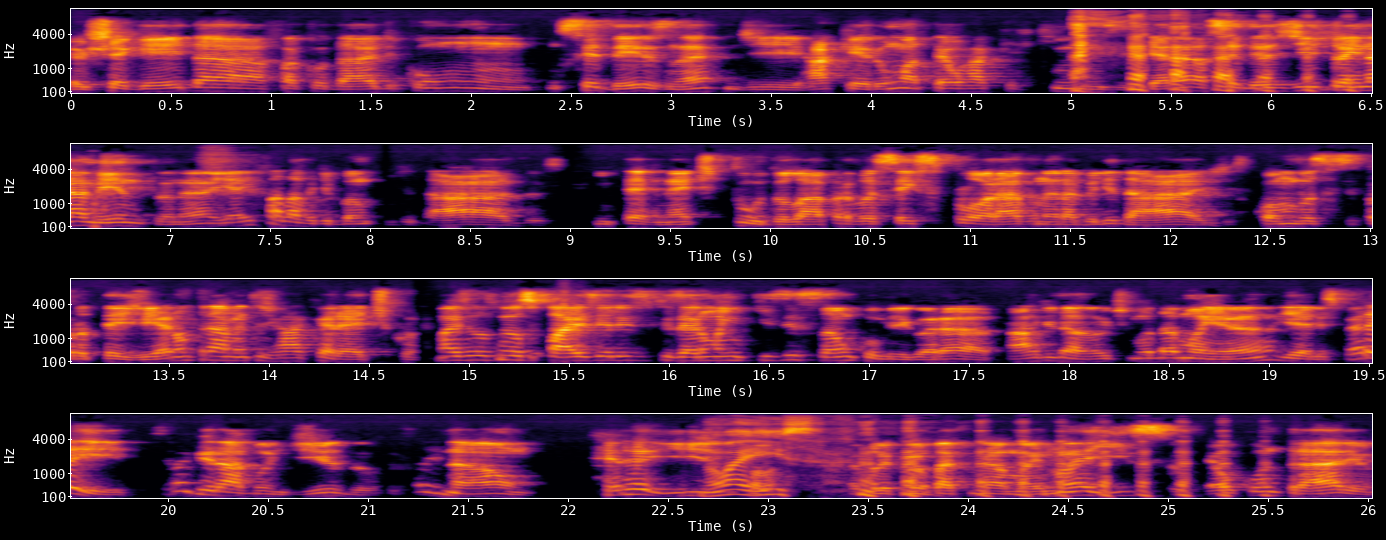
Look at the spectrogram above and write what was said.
eu cheguei da faculdade com CDs, né, de Hacker 1 até o Hacker 15, que era CDs de treinamento, né, e aí falava de banco de dados, internet, tudo lá para você explorar vulnerabilidades, como você se proteger, era um treinamento de hacker ético. Mas os meus pais, eles fizeram uma inquisição comigo, era tarde da noite, uma da manhã, e eles, espera aí, você vai virar bandido? Eu falei, não, era isso. Não é isso. Eu falei pro meu pai e pra minha mãe, não é isso, é o contrário.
